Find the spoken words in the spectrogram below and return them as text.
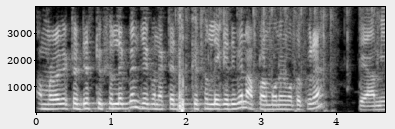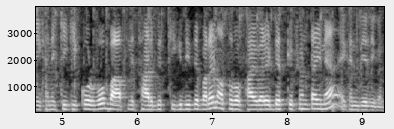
আমরা একটা ডেসক্রিপশন লিখবেন যে কোনো একটা ডেসক্রিপশন লিখে দিবেন আপনার মনের মতো করে যে আমি এখানে কি কি করব বা আপনি সার্ভিস কি কি দিতে পারেন অথবা ফাইবারের ডেসক্রিপশনটাই না এখানে দিয়ে দিবেন।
